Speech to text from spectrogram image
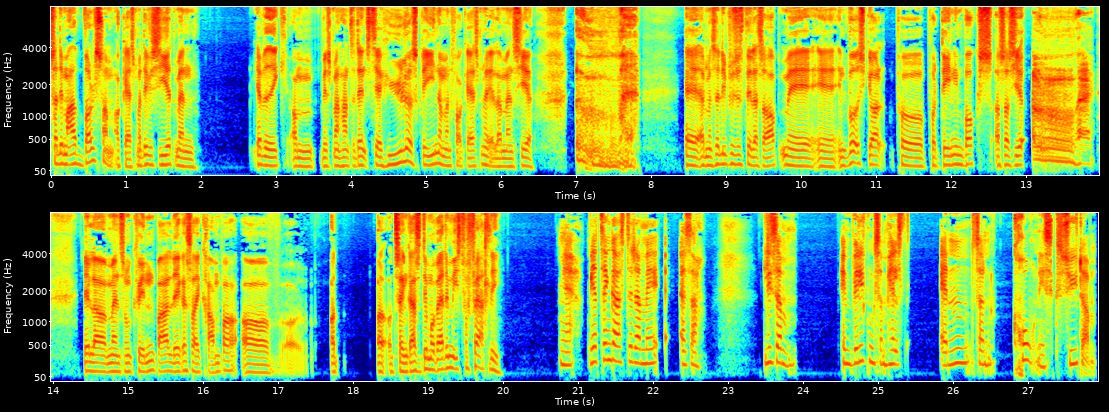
så er det meget voldsom orgasme. Det vil sige, at man, jeg ved ikke, om hvis man har en tendens til at hyle og skrige, når man får orgasme, eller man siger, øh, at man så lige pludselig stiller sig op med øh, en våd skjold på, på denim box, og så siger, øh, eller man som kvinde bare lægger sig i kramper og, og, og, og, og tænker, altså det må være det mest forfærdelige. Ja, jeg tænker også det der med, altså, ligesom en hvilken som helst anden sådan kronisk sygdom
